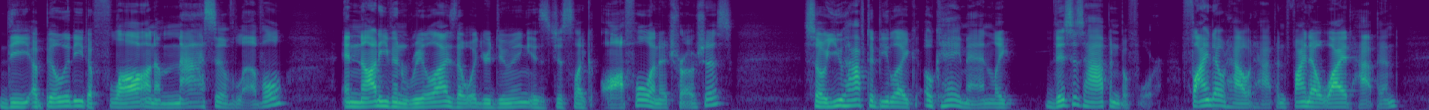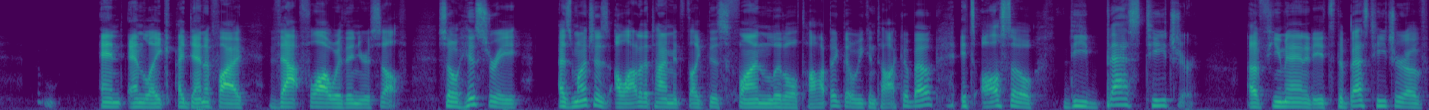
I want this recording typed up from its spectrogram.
the ability to flaw on a massive level and not even realize that what you're doing is just like awful and atrocious. So you have to be like, okay, man, like this has happened before. Find out how it happened, find out why it happened, and and like identify that flaw within yourself. So history, as much as a lot of the time it's like this fun little topic that we can talk about, it's also the best teacher of humanity. It's the best teacher of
